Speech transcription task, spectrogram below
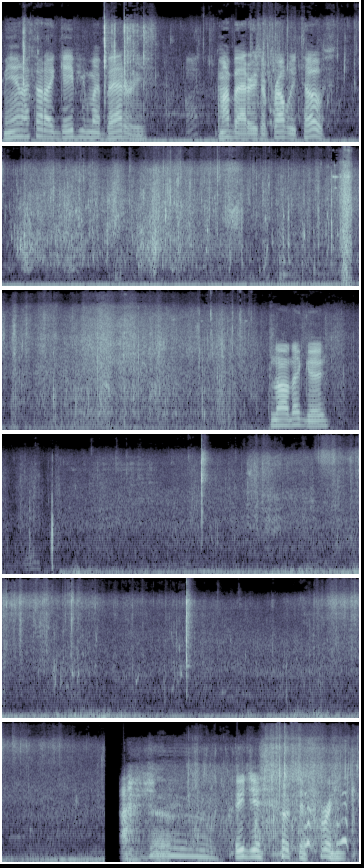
Man, I thought I gave you my batteries. Huh? My batteries are probably toast. No, they're good. he just hooked a freak.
